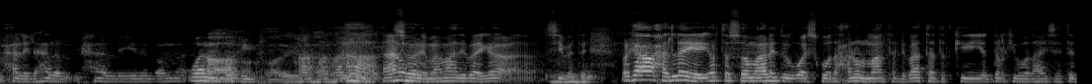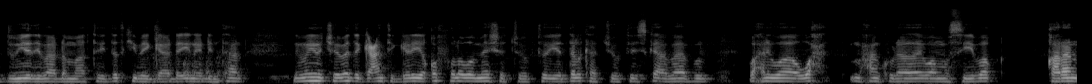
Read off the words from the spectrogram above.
maxaa la yidhi hadal maxaa la sorry mahmadii baa iga siibatay marka waxaad leeyahay horta soomaalidu waa isku wada xanuun maanta dhibaata dadkii iyo dalkii wada haysata dunyadii baa dhammaatay dadkii bay gaadhay inay dhintaan. Nimayo jeebada gacanta geliya qof walaba meeshaad joogto iyo dalkaad joogto iska abaabul. Waxani waa wax maxaan ku idhahday waa musiibo qaran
